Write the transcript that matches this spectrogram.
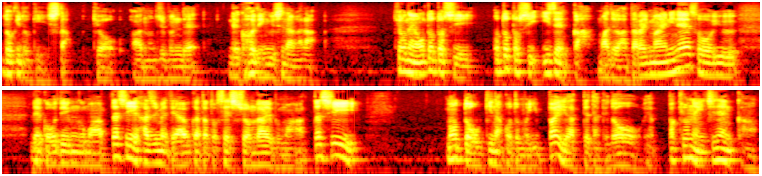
ドキドキした。今日、あの、自分でレコーディングしながら。去年、一昨年、一昨年以前か、までは当たり前にね、そういうレコーディングもあったし、初めて会う方とセッションライブもあったし、もっと大きなこともいっぱいやってたけど、やっぱ去年1年間、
